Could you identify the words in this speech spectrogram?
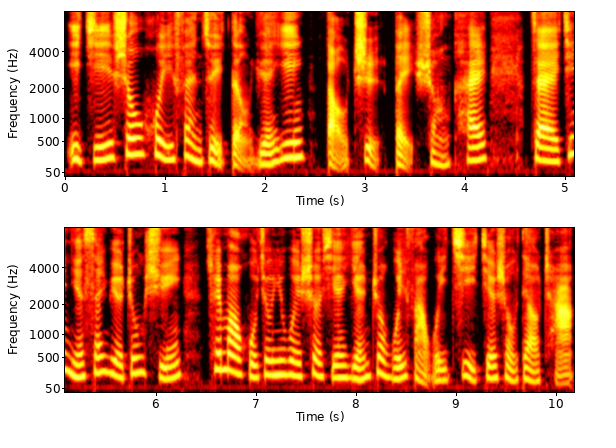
以及收贿犯罪等原因。导致被双开。在今年三月中旬，崔茂虎就因为涉嫌严重违法违纪接受调查。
